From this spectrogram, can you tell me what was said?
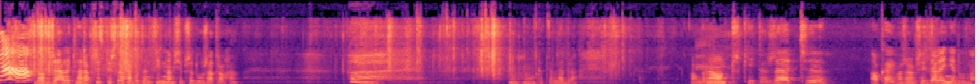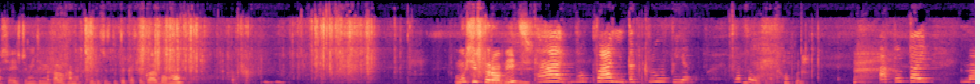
ja! Dobrze, ale Klara, przyspiesz trochę, bo ten film nam się przedłuża trochę. Mhm, celebra. Obrączki, te rzeczy. Okej, możemy przejść dalej. Nie dówno się. Jeszcze mi tymi paluchami później będziesz dotykać tego albumu. Musisz to robić? Tak, bo pani tak lubi. Jak... No co? Dobra. A tutaj ma...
